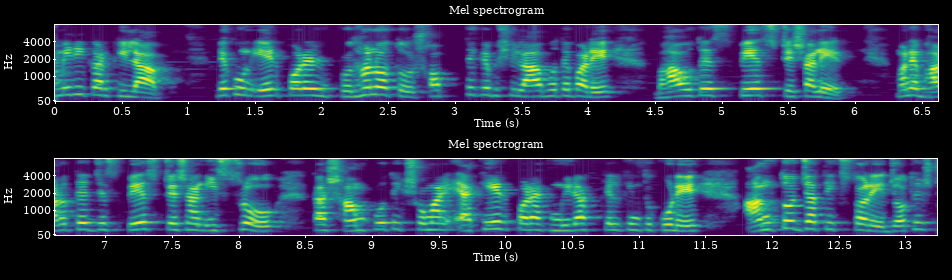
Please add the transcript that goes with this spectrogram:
আমেরিকার কি লাভ? দেখুন এরপরে প্রধানত সব থেকে বেশি লাভ হতে পারে ভারতের স্পেস স্টেশনের। মানে ভারতের যে স্পেস স্টেশন ইসরো, তার সাম্প্রতিক সময় একের পর এক মিরাক্কেল কিন্তু করে আন্তর্জাতিক স্তরে যথেষ্ট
